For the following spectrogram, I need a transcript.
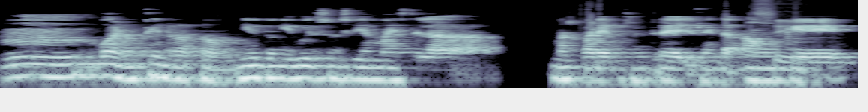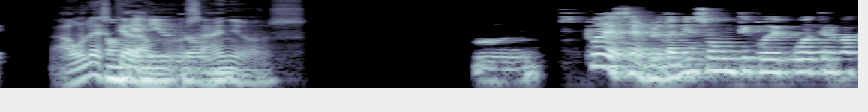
Mm, bueno, tienes razón. Newton y Wilson serían más de la más parejos entre ellos, aunque Aún les Aunque quedan unos años. mm, puede ser, pero también son un tipo de quarterback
